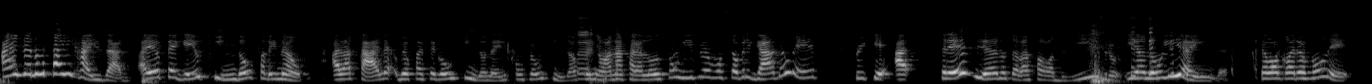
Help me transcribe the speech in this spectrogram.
ainda não tá enraizado. Aí eu peguei o Kindle, falei, não, a Natália, meu pai pegou um Kindle, né? Ele comprou um Kindle. Eu falei, não, a Natália lançou um livro, eu vou ser obrigada a ler. Porque há 13 anos ela fala do livro e eu não li ainda. Então agora eu vou ler.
